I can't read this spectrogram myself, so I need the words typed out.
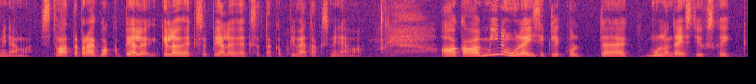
minema. sest vaata, praegu hakkab peale kella üheksat, peale üheksat hakkab pimedaks minema aga minule isiklikult, äh, mul on täiesti ükskõik,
